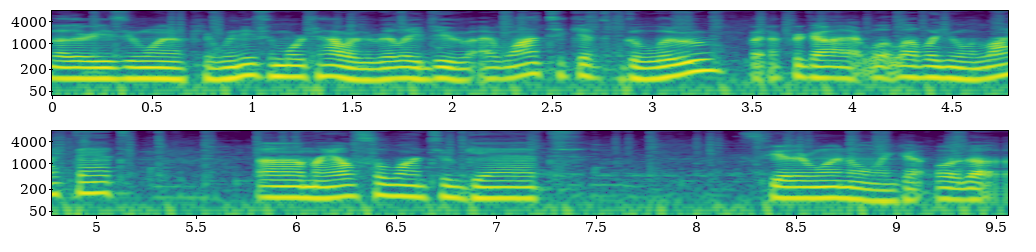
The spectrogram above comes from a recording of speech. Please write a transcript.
Another easy one. Okay, we need some more towers, really do. I want to get glue, but I forgot at what level you unlock that. Um, I also want to get... What's the other one? Oh my god. Oh, the,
